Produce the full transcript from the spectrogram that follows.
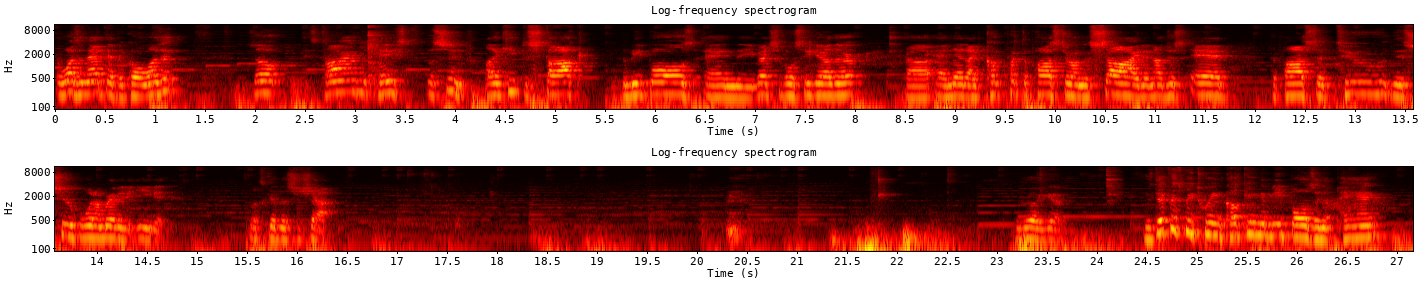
It wasn't that difficult, was it? So it's time to taste the soup. I keep the stock, the meatballs, and the vegetables together. Uh, and then I cook, put the pasta on the side and I'll just add the pasta to the soup when I'm ready to eat it. Let's give this a shot. Really good. The difference between cooking the meatballs in a pan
